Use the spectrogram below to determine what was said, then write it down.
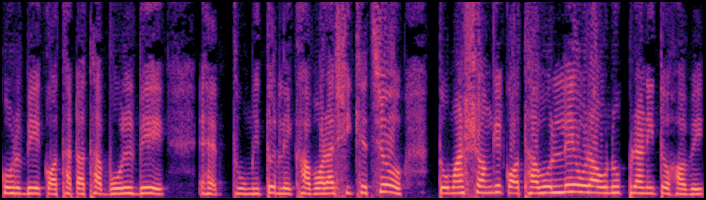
করবে কথা টথা বলবে। হ্যাঁ, তুমি তো লেখাপড়া শিখেছ তোমার সঙ্গে কথা বললে ওরা অনুপ্রাণিত হবে।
